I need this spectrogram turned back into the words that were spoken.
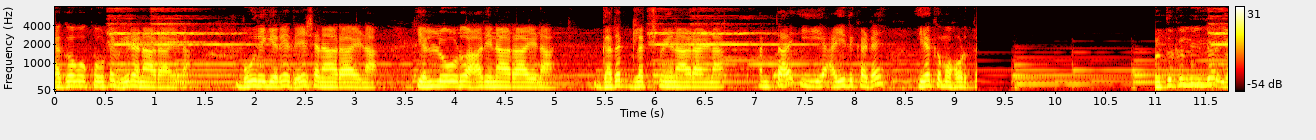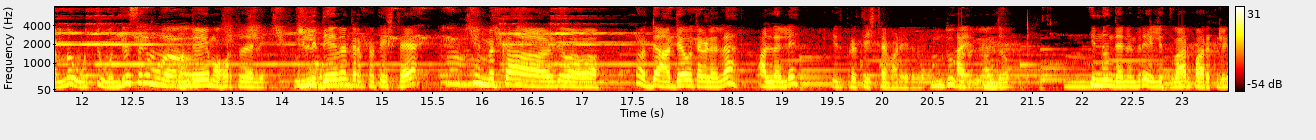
ಯಗವಕೂಟ ವೀರನಾರಾಯಣ ಬೂದಿಗೆರೆ ದೇಶನಾರಾಯಣ ಎಲ್ಲೋಡು ಆದಿನಾರಾಯಣ ಗದಗ್ ಲಕ್ಷ್ಮೀನಾರಾಯಣ ಅಂತ ಈ ಐದು ಕಡೆ ಏಕಮುಹೂರ್ತ ಎಲ್ಲ ಒಟ್ಟು ಒಂದೇ ಸರಿ ಒಂದೇ ಮುಹೂರ್ತದಲ್ಲಿ. ಇಲ್ಲಿ ದೇವೇಂದ್ರ ಪ್ರತಿಷ್ಠೆ ಮಿಕ್ಕ ದೇವತೆಗಳೆಲ್ಲ ಅಲ್ಲಲ್ಲಿ ಇದು ಪ್ರತಿಷ್ಠೆ ಮಾಡಿರೋದು. ಒಂದು ಇನ್ನೊಂದೇನೆಂದರೆ ಇಲ್ಲಿ ದ್ವಾರಪಾಲಕರು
